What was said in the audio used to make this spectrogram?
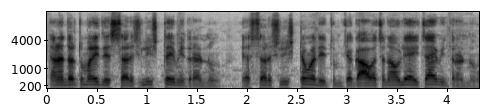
त्यानंतर तुम्हाला इथे सर्च लिस्ट आहे मित्रांनो. या सर्च लिस्टमध्ये तुमच्या गावाचं नाव लिहायचं आहे मित्रांनो.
